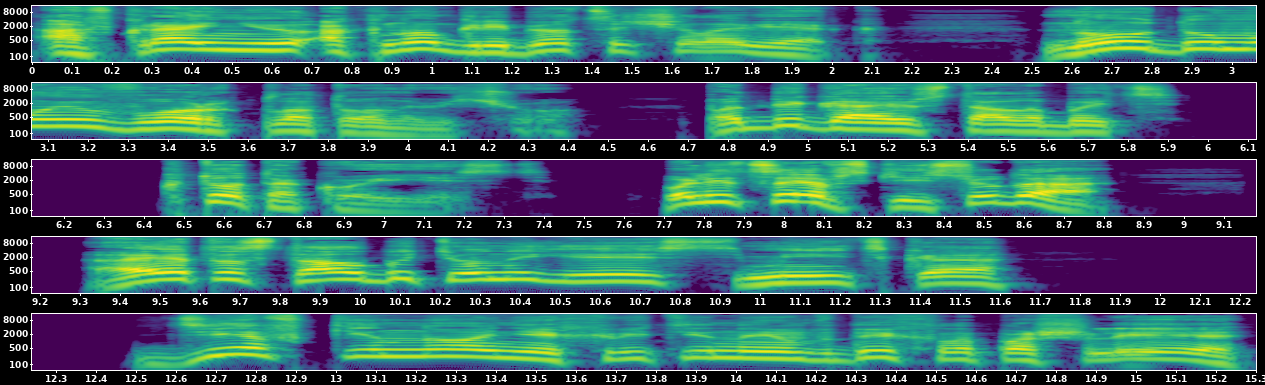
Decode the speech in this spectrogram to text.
а в крайнюю окно гребется человек. Ну, думаю, вор к Платоновичу. Подбегаю, стало быть. Кто такой есть? Полицевский, сюда. А это, стал быть, он и есть, Митька. Девки Ноне хвитины им вдыхло пошли.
